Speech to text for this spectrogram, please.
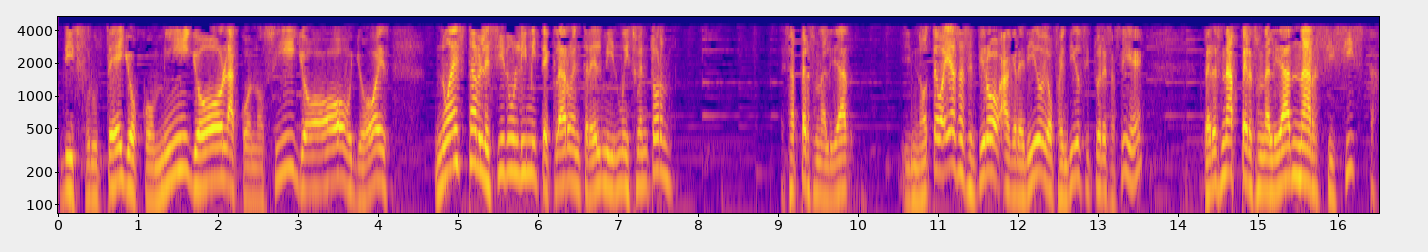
disfruté, yo comí, yo la conocí, yo, yo es, no ha establecido un límite claro entre él mismo y su entorno. Esa personalidad y no te vayas a sentir agredido y ofendido si tú eres así, ¿eh? Pero es una personalidad narcisista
